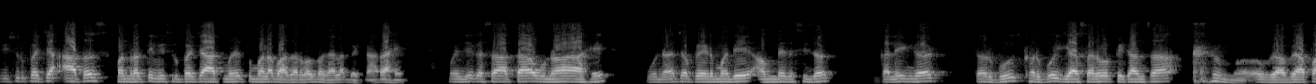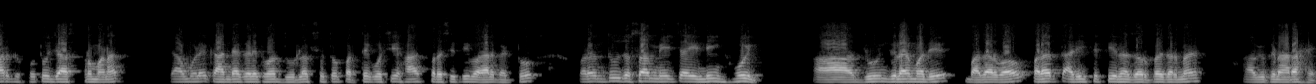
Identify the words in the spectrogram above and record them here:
वीस रुपयाच्या आतच पंधरा ते वीस रुपयाच्या आतमध्ये तुम्हाला बाजारभाव बघायला भेटणार आहे. म्हणजे कसं आता उन्हाळा आहे उन्हाळ्याच्या पेडमध्ये आंब्याचा सीझन कलिंगड टरबूज खरबूज या सर्व पिकांचा व्यापार होतो जास्त प्रमाणात. त्यामुळे कांद्याकडे थोडा दुर्लक्ष होतो. प्रत्येक वर्षी हाच परिस्थिती बघायला भेटतो. परंतु जसा मेच्या एंडिंग होईल जून जुलैमध्ये बाजारभाव परत अडीच ते तीन हजार रुपये दरम्यान विकणार आहे.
